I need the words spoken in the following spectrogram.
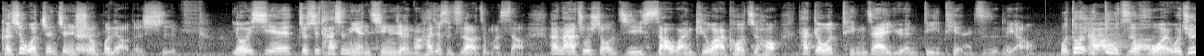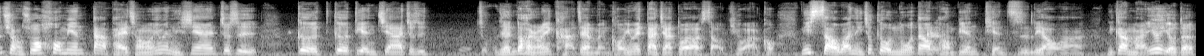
可是我真正受不了的是，有一些就是他是年轻人哦，他就是知道怎么扫，他拿出手机扫完 QR code 之后，他给我停在原地填资料，我都一肚子火。我就想说后面大排长龙，因为你现在就是各各店家就是。人都很容易卡在门口，因为大家都要扫 QR code。你扫完你就给我挪到旁边填资料啊！你干嘛？因为有的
